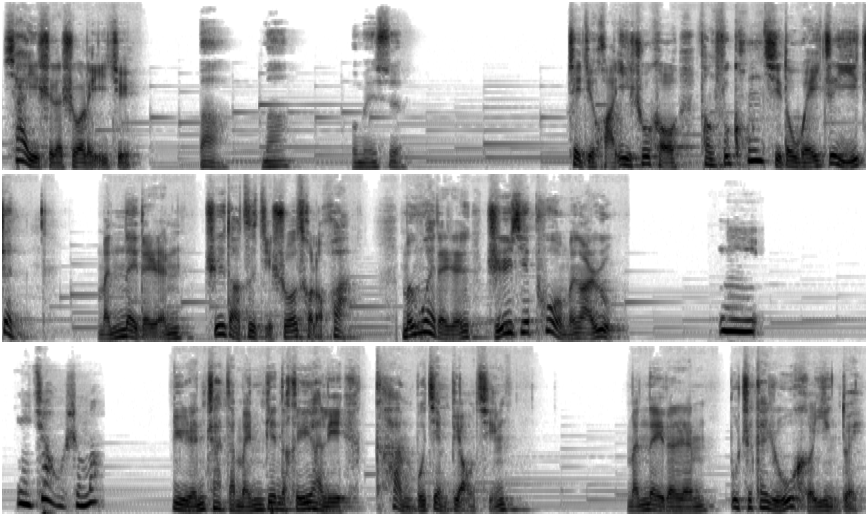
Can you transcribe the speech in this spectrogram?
下意识地说了一句：“爸妈，我没事。”这句话一出口，仿佛空气都为之一震。门内的人知道自己说错了话。门外的人直接破门而入。你，你叫我什么？女人站在门边的黑暗里，看不见表情。门内的人不知该如何应对，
